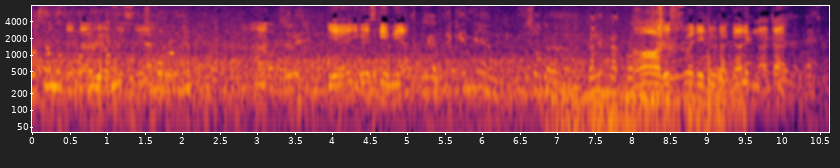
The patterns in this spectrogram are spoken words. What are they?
Last time we office, yeah. small round here. Uh-huh. Sorry. Yeah, you guys came here? Yeah, we came here we saw the galip nut process. Oh, this is where they do the galip nut, huh? Oh.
